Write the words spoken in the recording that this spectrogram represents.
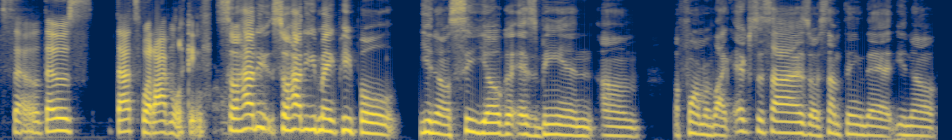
So those that's what I'm looking for. So, how do you so how do you make people you know see yoga as being um a form of like exercise or something that you know?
